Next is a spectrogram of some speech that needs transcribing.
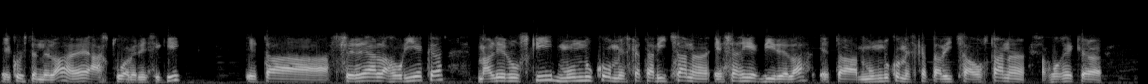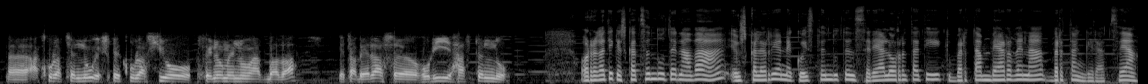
ekoizten dela, eh, hartua bereziki. Eta zereala horiek maleruski munduko meskataritzan ezarriek direla, eta munduko meskataritza hortan horrek uh, akuratzen du espekulazio fenomenoat bada, eta beraz hori hasten du. Horregatik eskatzen dutena da, Euskal Herrian ekoizten duten zereal horretatik bertan behar dena bertan geratzea.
